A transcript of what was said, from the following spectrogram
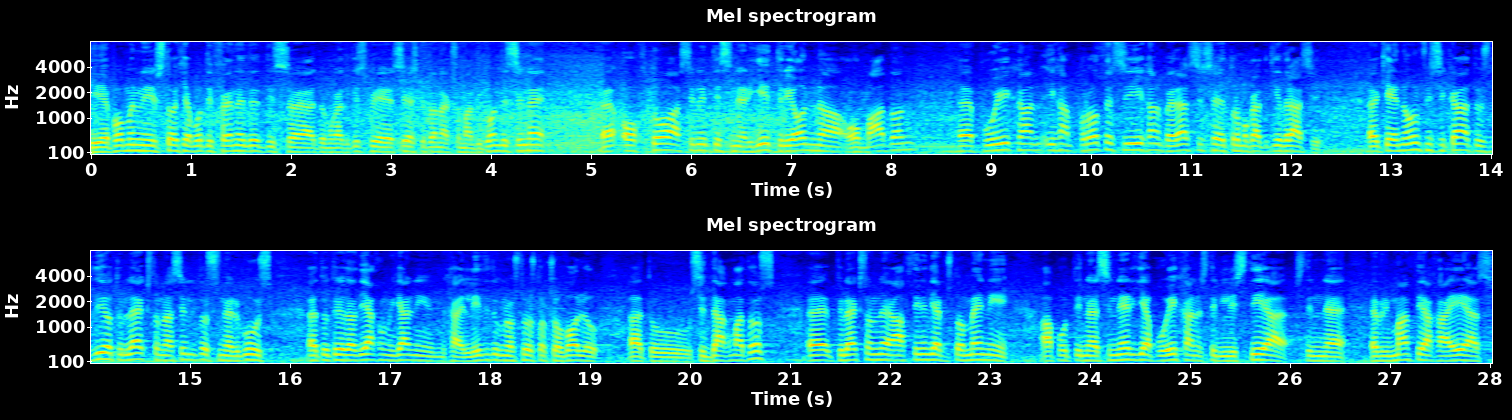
Η επόμενη στόχη από ό,τι φαίνεται της αντιτρομοκρατικής υπηρεσίας και των αξιωματικών της είναι 8 ασύλληπτοι συνεργοί τριών ομάδων που είχαν, είχαν πρόθεση, είχαν περάσει σε τρομοκρατική δράση. Και εννοούν φυσικά τους δύο τουλάχιστον ασύλληπτου συνεργούς ε, του 32χρονου Γιάννη Μιχαηλίδη, του γνωστού στο Ξοβόλου ε, του Συντάγματος. Ε, τουλάχιστον αυτή είναι διαπιστωμένη από την συνέργεια που είχαν στην ληστεία στην Ευρυμάνθια Χαΐας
